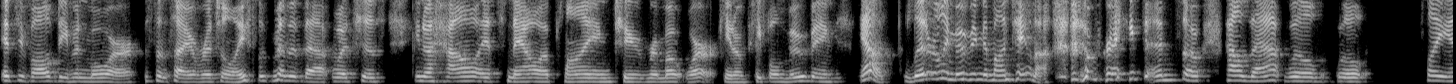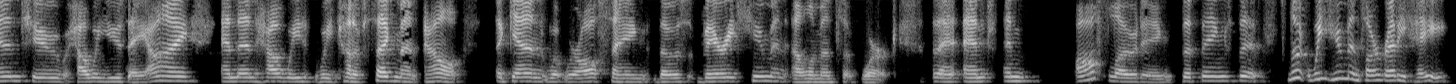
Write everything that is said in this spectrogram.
it's evolved even more since I originally submitted that, which is, you know, how it's now applying to remote work, you know, people moving, yeah, literally moving to Montana, right? And so how that will will play into how we use AI and then how we we kind of segment out again what we're all saying those very human elements of work. And and offloading the things that look we humans already hate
